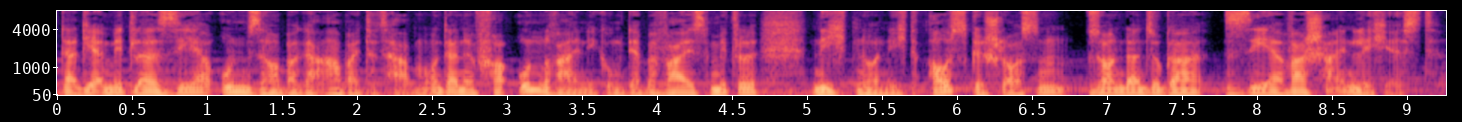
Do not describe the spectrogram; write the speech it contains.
da die Ermittler sehr unsauber gearbeitet haben und eine Verunreinigung der Beweismittel nicht nur nicht ausgeschlossen, sondern sogar sehr wahrscheinlich ist.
